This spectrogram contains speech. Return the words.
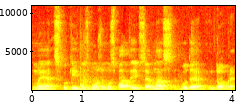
ми спокійно зможемо спати, і все в нас буде добре.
